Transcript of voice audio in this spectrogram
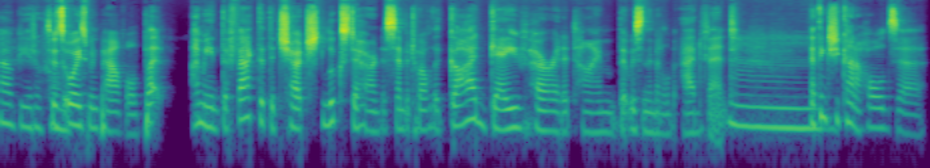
How beautiful. So it's always been powerful. But I mean, the fact that the church looks to her on December 12th, that God gave her at a time that was in the middle of Advent. Mm. I think she kind of holds a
